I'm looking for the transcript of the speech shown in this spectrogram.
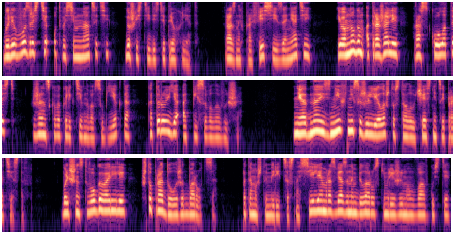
были в возрасте от 18 до 63 лет, разных профессий и занятий, и во многом отражали расколотость женского коллективного субъекта, которую я описывала выше. Ни одна из них не сожалела, что стала участницей протестов. Большинство говорили, что продолжат бороться, потому что мириться с насилием, развязанным белорусским режимом в августе,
